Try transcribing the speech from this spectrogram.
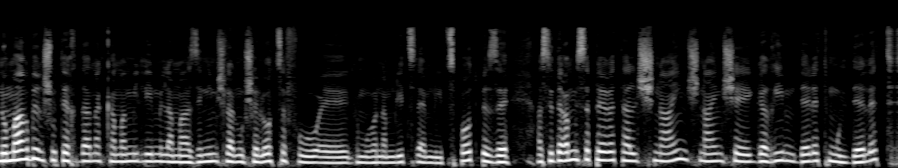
נאמר ברשותך, דנה, כמה מילים למאזינים שלנו שלא צפו, אה, כמובן נמליץ להם לצפות בזה. הסדרה מספרת על שניים, שניים שגרים דלת מול דלת.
